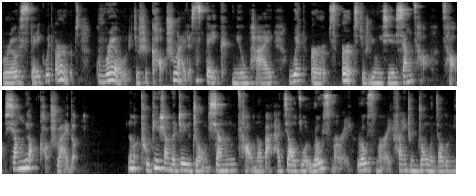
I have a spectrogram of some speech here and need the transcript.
Grilled steak with herbs. Grilled 就是烤出来的 steak 牛排 with herbs. Herbs 就是用一些香草。 草香料烤出来的。 那么图片上的这种香草呢，把它叫做 rosemary，rosemary 翻译成中文叫做迷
